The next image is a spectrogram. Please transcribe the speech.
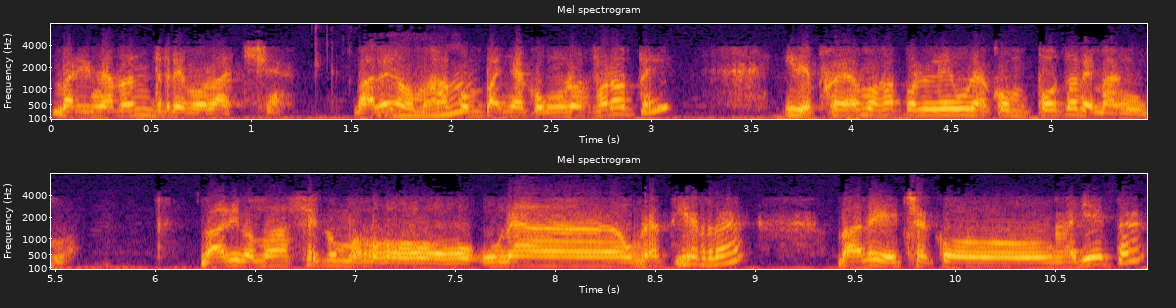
marinado en remolacha, ¿vale? Lo Vamos a acompañar con unos brotes y después vamos a ponerle una compota de mango, ¿vale? Y vamos a hacer como una, una tierra, ¿vale? Hecha con galletas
